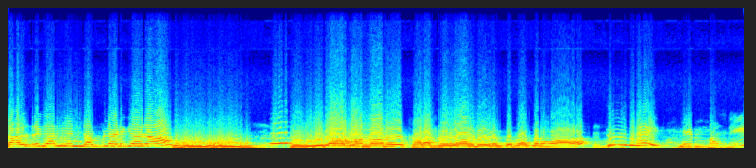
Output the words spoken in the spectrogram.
కలెక్టర్ గారిని నేను డబ్బులు అడిగారా? పెళ్ళి కాకుండానే కలెక్టర్ గారి మీద ఎంత ఏయ్, మిమ్మల్ని.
